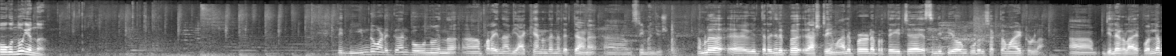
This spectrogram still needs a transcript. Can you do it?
പോകുന്നു എന്ന്. ഇത് വീണ്ടും അടുക്കാൻ പോകുന്നു എന്ന് പറയുന്ന വ്യാഖ്യാനം തന്നെ തെറ്റാണ് ശ്രീ മഞ്ജുഷ്. നമ്മൾ തെരഞ്ഞെടുപ്പ് രാഷ്ട്രീയം ആലപ്പുഴയുടെ പ്രത്യേകിച്ച് എസ് എൻ ഡി പി യോഗം കൂടുതൽ ശക്തമായിട്ടുള്ള ജില്ലകളായ കൊല്ലം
